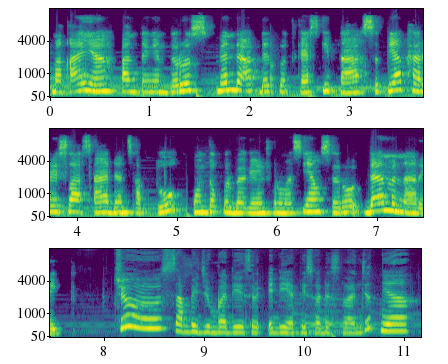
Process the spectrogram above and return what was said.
Makanya pantengin terus Menda Update Podcast kita setiap hari Selasa dan Sabtu untuk berbagai informasi yang seru dan menarik. Cus, sampai jumpa di episode selanjutnya.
